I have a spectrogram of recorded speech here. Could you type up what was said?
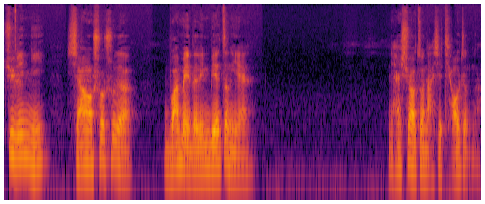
距离你想要说出的完美的临别赠言，你还需要做哪些调整呢？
